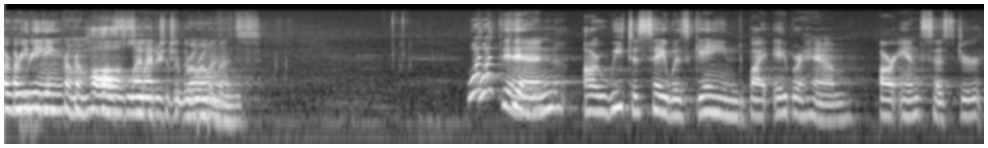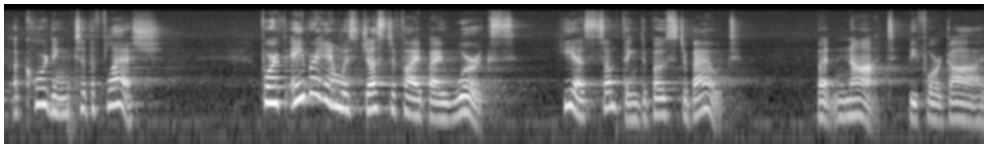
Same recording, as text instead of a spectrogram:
A reading from Paul's letter to the Romans. What then are we to say was gained by Abraham, our ancestor, according to the flesh? For if Abraham was justified by works, he has something to boast about, but not before God.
